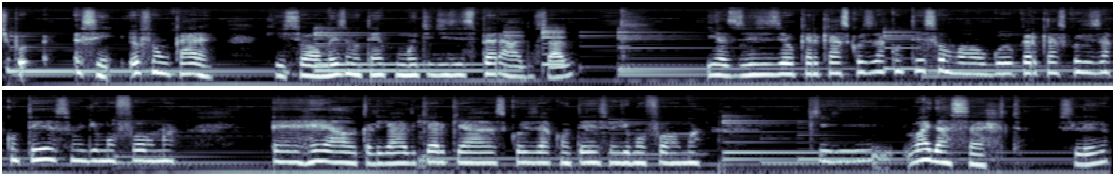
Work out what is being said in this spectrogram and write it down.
tipo, assim, eu sou um cara que sou ao mesmo tempo muito desesperado, sabe? E às vezes eu quero que as coisas aconteçam logo, eu quero que as coisas aconteçam de uma forma é, real, tá ligado? Quero que as coisas aconteçam de uma forma que vai dar certo, se liga?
